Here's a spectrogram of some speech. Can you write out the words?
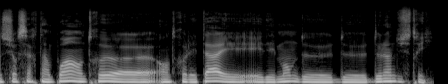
sur certains points entre, entre l'État et, des membres de, de, de l'industrie.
